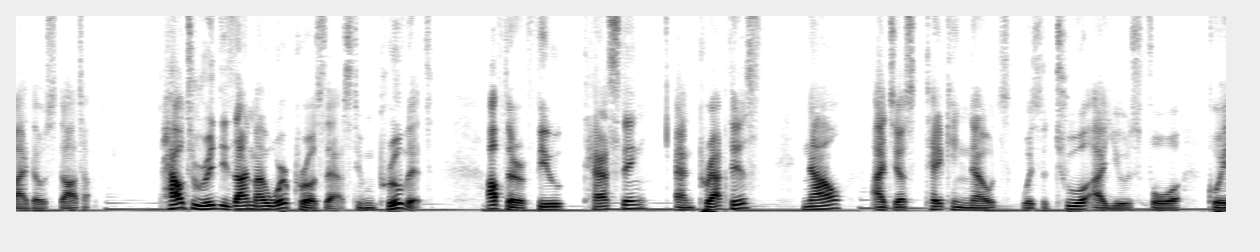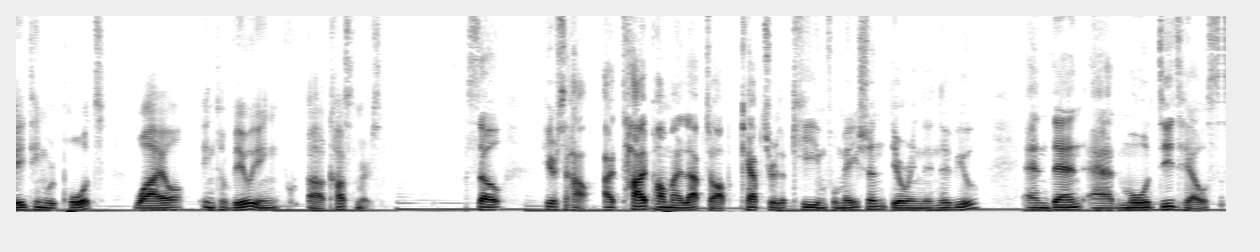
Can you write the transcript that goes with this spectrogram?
by those data. How to redesign my work process to improve it. After a few testing and practice, now I just taking notes with the tool I use for creating reports while interviewing uh, customers. So here's how I type on my laptop, capture the key information during the interview, and then add more details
